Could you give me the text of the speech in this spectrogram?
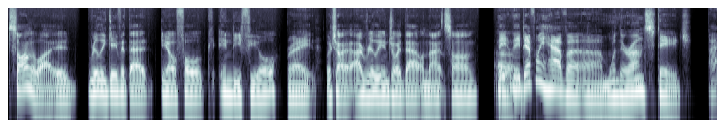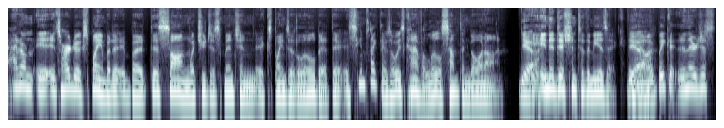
song a lot. It really gave it that you know folk indie feel, Right. which I I really enjoyed that on that song. They Um, they definitely have a um, when they're on stage. I, I don't. It, it's hard to explain, but it, but this song, what you just mentioned, explains it a little bit. There, it seems like there's always kind of a little something going on. yeah In addition to the music. you Yeah. know, because, and they're just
